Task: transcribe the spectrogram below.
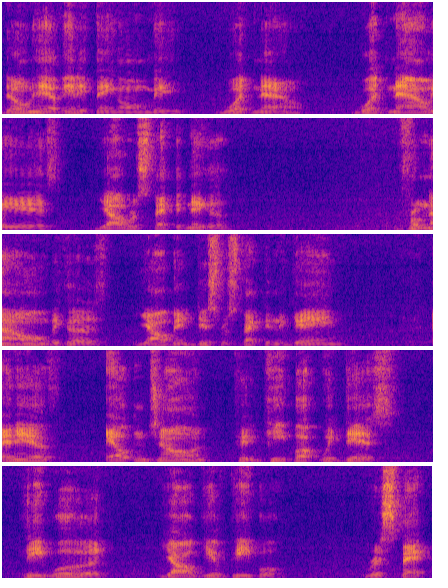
don't have anything on me. What now? What now is y'all respect a nigga from now on because y'all been disrespecting the game. And if Elton John can keep up with this, he would. Y'all give people respect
